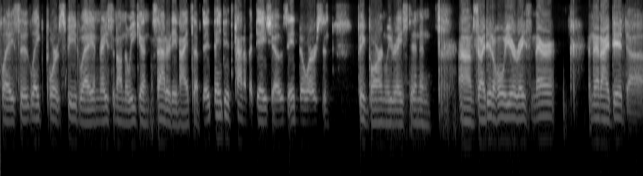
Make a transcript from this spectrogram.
place at Lakeport Speedway and racing on the weekend, Saturday nights up. They, they did kind of a day shows indoors and big barn we raced in. And um, so I did a whole year racing there. And then I did, uh,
